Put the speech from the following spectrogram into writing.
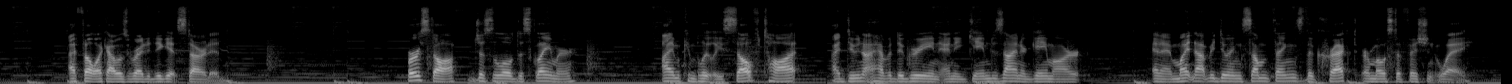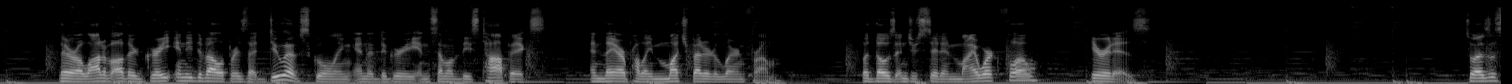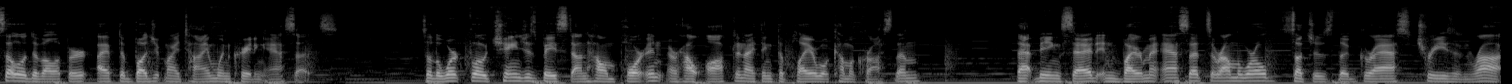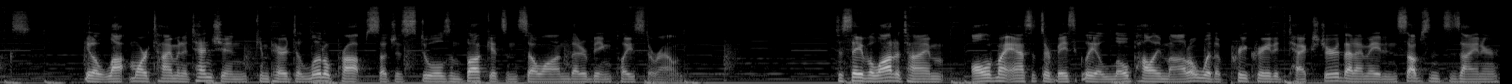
I felt like I was ready to get started. First off, just a little disclaimer I am completely self taught, I do not have a degree in any game design or game art, and I might not be doing some things the correct or most efficient way. There are a lot of other great indie developers that do have schooling and a degree in some of these topics, and they are probably much better to learn from. But those interested in my workflow, here it is. So, as a solo developer, I have to budget my time when creating assets. So, the workflow changes based on how important or how often I think the player will come across them. That being said, environment assets around the world, such as the grass, trees, and rocks, get a lot more time and attention compared to little props such as stools and buckets and so on that are being placed around. To save a lot of time, all of my assets are basically a low poly model with a pre-created texture that I made in Substance Designer,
